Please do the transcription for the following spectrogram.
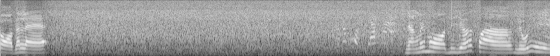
กรอบนั่นแหละแล้วก็หมดยังอะยังไม่หมดมีเยอะกว่าหรืออีก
